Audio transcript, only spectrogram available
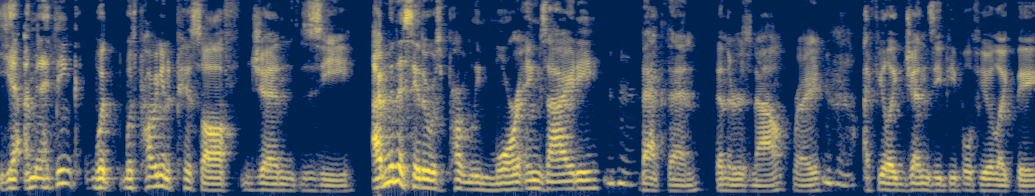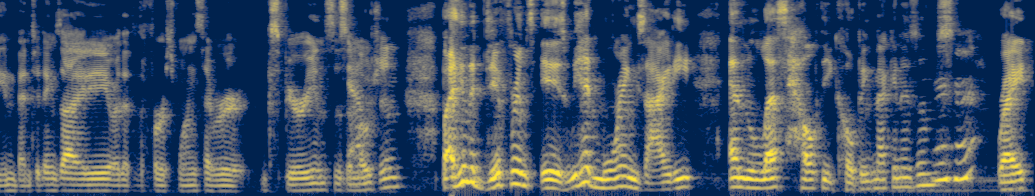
Yeah, I mean, I think what what's probably going to piss off Gen Z. I'm going to say there was probably more anxiety Mhm. back then than there is now, right? Mhm. I feel like Gen Z people feel like they invented anxiety or that they're the first ones to ever experience this Yeah. emotion. But I think the difference is we had more anxiety and less healthy coping mechanisms, right?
